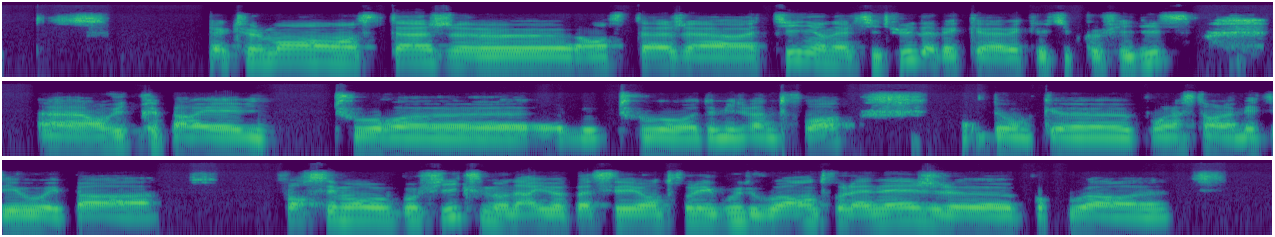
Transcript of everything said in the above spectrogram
Actuellement en stage, euh, en stage à Tignes en altitude avec, l'équipe Cofidis, en vue de préparer le tour, le tour 2023. Donc pour l'instant, la météo est pas forcément au beau fixe, mais on arrive à passer entre les gouttes, voire entre la neige pour pouvoir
